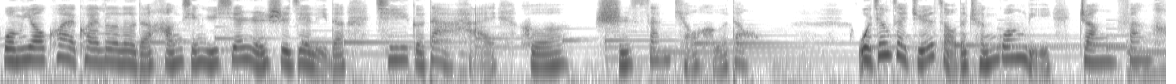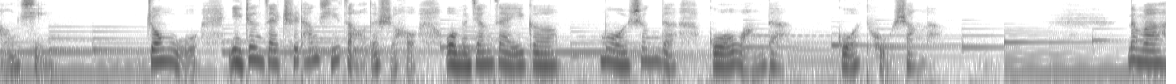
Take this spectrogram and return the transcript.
我们要快快乐乐地航行于仙人世界里的七个大海和十三条河道。我将在绝早的晨光里张帆航行。中午，你正在池塘洗澡的时候，我们将在一个陌生的国王的国土上了。那么，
